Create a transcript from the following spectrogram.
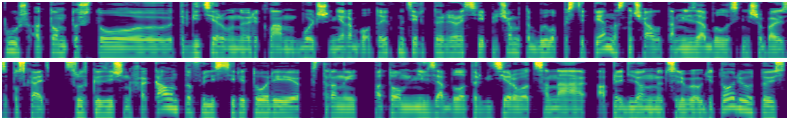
пуш о том, то, что таргетированную рекламу больше не работает на территории России, причем это было постепенно. Сначала там нельзя было, если не ошибаюсь, запускать с русскоязычных аккаунтов или с территории страны. Потом нельзя было таргетироваться на определенную целевую аудиторию, то есть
